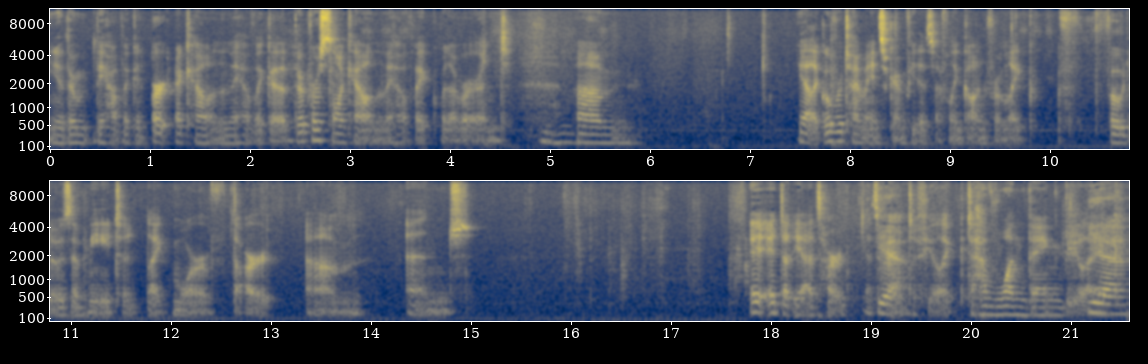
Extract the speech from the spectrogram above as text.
you know they they have like an art account and then they have like a their personal account and then they have like whatever and um yeah like over time my Instagram feed has definitely gone from like f- photos of me to like more of the art um and it, it yeah it's hard it's Yeah. hard to feel like to have one thing be like yeah.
